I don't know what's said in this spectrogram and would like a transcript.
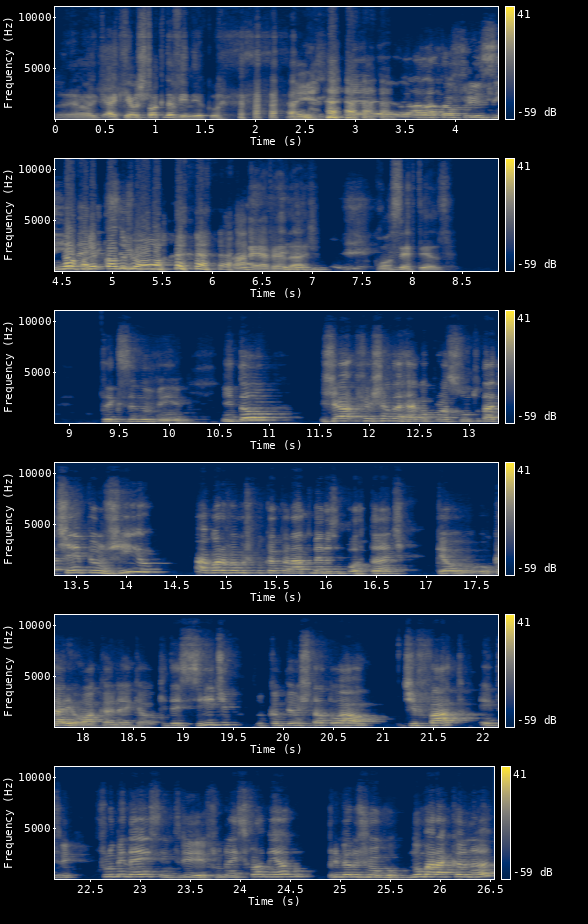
É, aqui é o estoque da vinícola. Aí... É, lá, lá tá o friozinho. Não, né? falei por causa do João. Ah, é verdade. Com certeza. Tem que ser no vinho. Então, já fechando a régua para o assunto da Champions Rio, agora vamos para o campeonato menos importante, que é o, o, Carioca, né? Que é o que decide o campeão estadual, de fato, entre Fluminense, entre Fluminense e Flamengo. Primeiro jogo no Maracanã,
